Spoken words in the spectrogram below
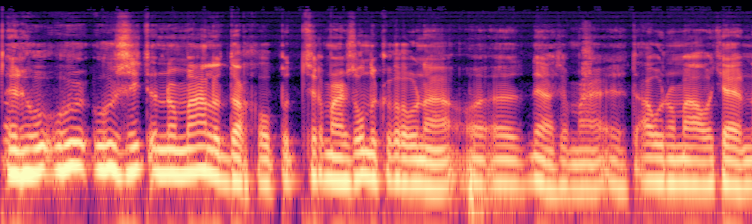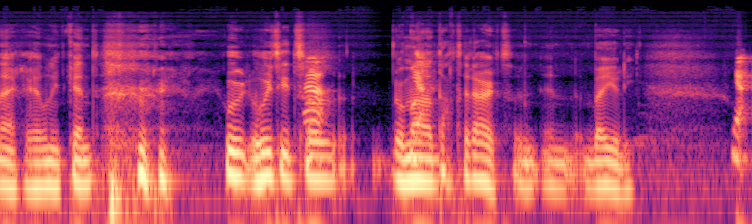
En hoe, hoe, hoe ziet een normale dag op, het, zeg maar zonder corona, uh, ja, zeg maar het oude normaal wat jij dan eigenlijk helemaal niet kent? hoe, hoe ziet zo'n ja. normale dag eruit in, in, bij jullie? Ja,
